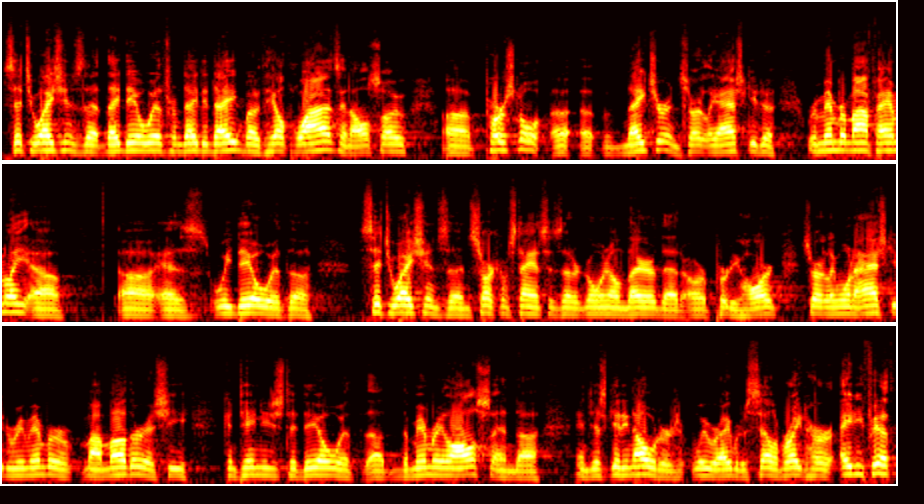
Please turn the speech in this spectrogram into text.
situations that they deal with from day to day, both health wise and also uh, personal uh, uh, nature. And certainly ask you to remember my family uh, uh, as we deal with uh, situations and circumstances that are going on there that are pretty hard. Certainly want to ask you to remember my mother as she continues to deal with the memory loss and and just getting older, we were able to celebrate her 85th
